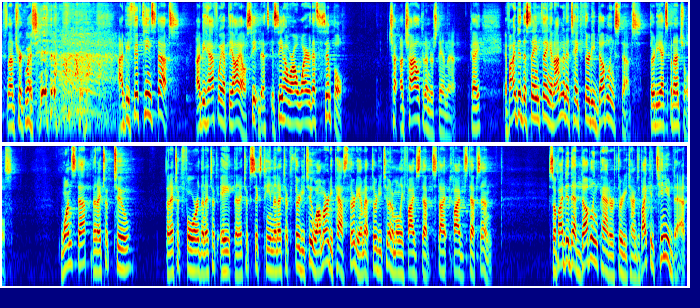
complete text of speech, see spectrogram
It's not a trick question. I'd be 15 steps. I'd be halfway up the aisle. See, see how we're all wired? That's simple. Ch- a child could understand that, okay? If I did the same thing and I'm going to take 30 doubling steps, 30 exponentials, one step, then I took two, then I took four, then I took eight, then I took 16, then I took 32. Well, I'm already past 30. I'm at 32 and I'm only five, step, st- five steps in. So if I did that doubling pattern 30 times, if I continued that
